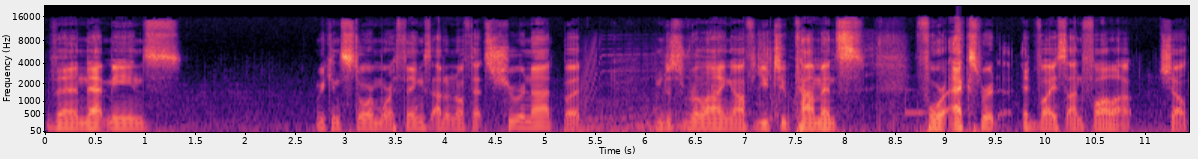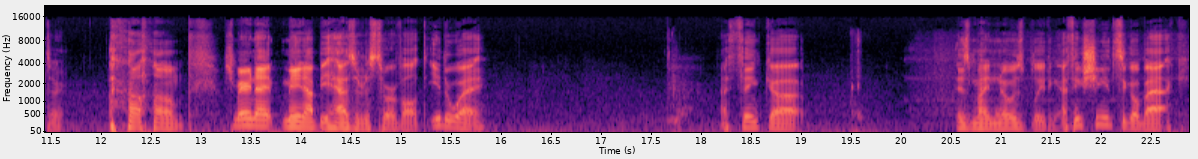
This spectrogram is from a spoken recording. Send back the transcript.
then that means we can store more things. I don't know if that's true or not, but I'm just relying off YouTube comments for expert advice on Fallout Shelter. um, which may or not, may not be hazardous to our vault. Either way, I think, uh, is my nose bleeding? I think she needs to go back.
